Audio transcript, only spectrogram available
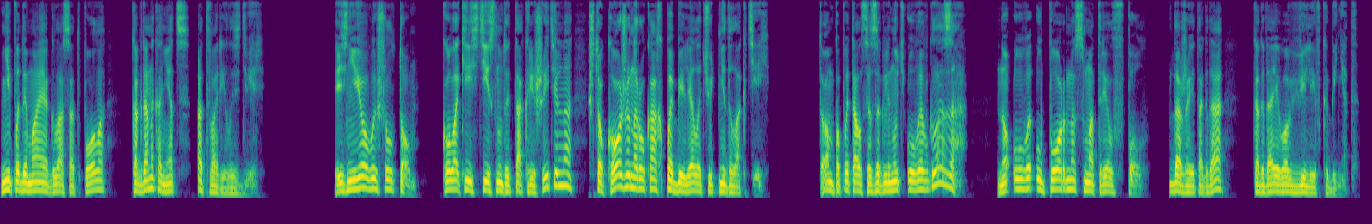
не подымая глаз от пола, когда, наконец, отворилась дверь. Из нее вышел Том. Кулаки стиснуты так решительно, что кожа на руках побелела чуть не до локтей. Том попытался заглянуть Уве в глаза, но Уве упорно смотрел в пол, даже и тогда, когда его ввели в кабинет.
